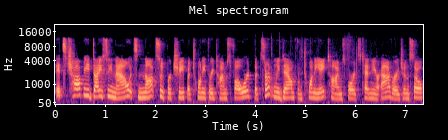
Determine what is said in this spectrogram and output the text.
it's choppy, dicey now. It's not super cheap at 23 times forward, but certainly down from 28 times for its 10 year average. And so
